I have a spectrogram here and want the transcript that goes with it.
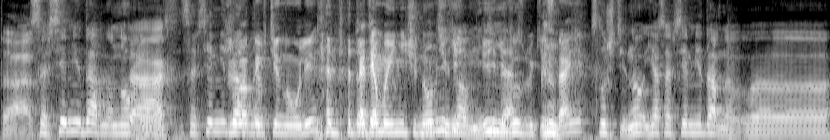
Так. Совсем недавно, но Так. э, совсем недавно. Животы втянули. Хотя мы и не чиновники, Не чиновники, и не да. в Узбекистане. Слушайте, ну я совсем недавно, э,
